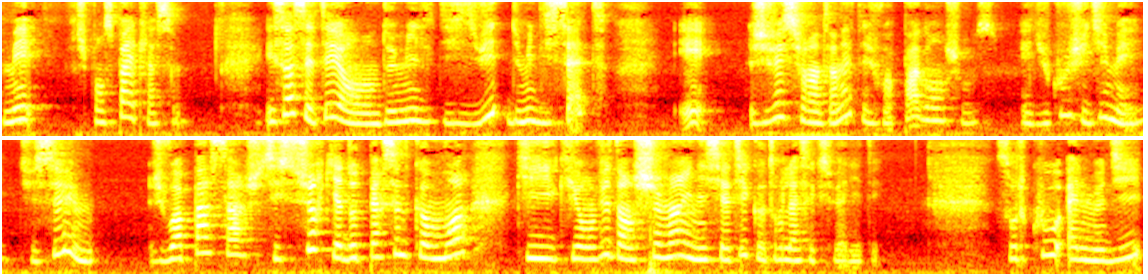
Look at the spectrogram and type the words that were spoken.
mais je pense pas être la seule. Et ça, c'était en 2018, 2017, et je vais sur internet et je vois pas grand chose. Et du coup, je lui dis, mais tu sais, je vois pas ça. Je suis sûre qu'il y a d'autres personnes comme moi qui, ont envie d'un chemin initiatique autour de la sexualité. Sur le coup, elle me dit,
